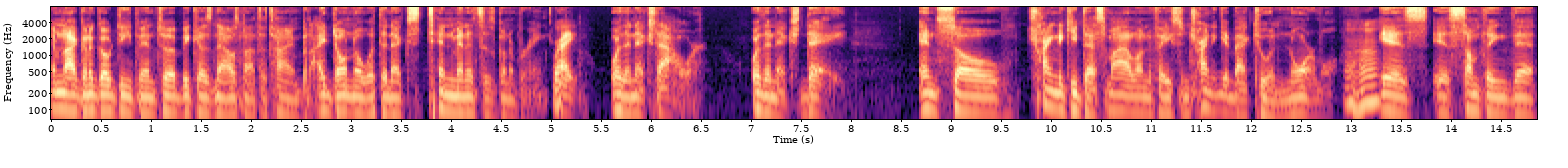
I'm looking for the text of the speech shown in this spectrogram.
I'm not going to go deep into it because now is not the time, but I don't know what the next 10 minutes is going to bring Right. or the next hour or the next day. And so trying to keep that smile on the face and trying to get back to a normal mm-hmm. is is something that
